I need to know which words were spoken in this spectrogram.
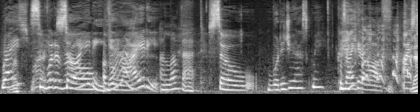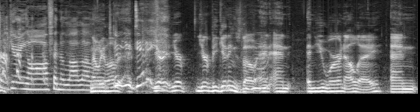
right smart. So what a So, variety. a yeah. variety. I love that. so what did you ask me because i get off i start getting off and a la la la No, we love Oh, it. you did it. Your your your beginnings though, mm-hmm. and and and you were in L.A. and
